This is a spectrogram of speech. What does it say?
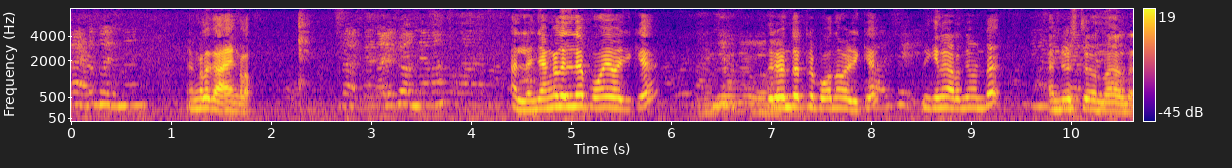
ഞങ്ങൾ ഞങ്ങൾ കായംകുളം അല്ല ഞങ്ങൾ ഇതിലെ പോയ വഴിക്ക് തിരുവനന്തപുരത്തിന് പോകുന്ന വഴിക്ക് ഇങ്ങനെ അറിഞ്ഞുകൊണ്ട് അന്വേഷിച്ചു വന്നതാണ്.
